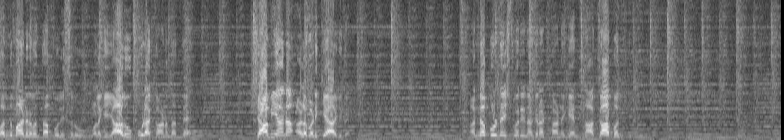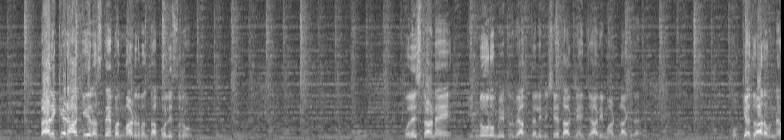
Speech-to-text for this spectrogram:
ಬಂದ್ ಮಾಡಿರುವಂತಹ ಪೊಲೀಸರು ಒಳಗೆ ಯಾರೂ ಕೂಡ ಕಾಣದಂತೆ ಶಾಮಿಯಾನ ಅಳವಡಿಕೆ ಆಗಿದೆ. ಅನ್ನಪೂರ್ಣೇಶ್ವರಿ ನಗರ ಠಾಣೆಗೆ ನಾಕಾಬಂದಿ ಬ್ಯಾರಿಕೇಡ್ ಹಾಕಿ ರಸ್ತೆ ಬಂದ್ ಮಾಡಿರುವಂತಹ ಪೊಲೀಸರು. ಪೊಲೀಸ್ ಠಾಣೆ ಇನ್ನೂರು ಮೀಟರ್ ವ್ಯಾಪ್ತಿಯಲ್ಲಿ ನಿಷೇಧಾಜ್ಞೆ ಜಾರಿ ಮಾಡಲಾಗಿದೆ. ಮುಖ್ಯ ದ್ವಾರವನ್ನೇ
